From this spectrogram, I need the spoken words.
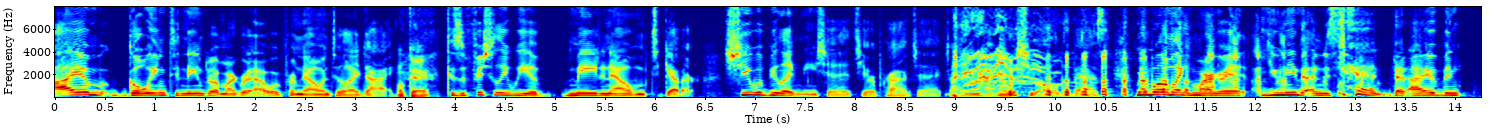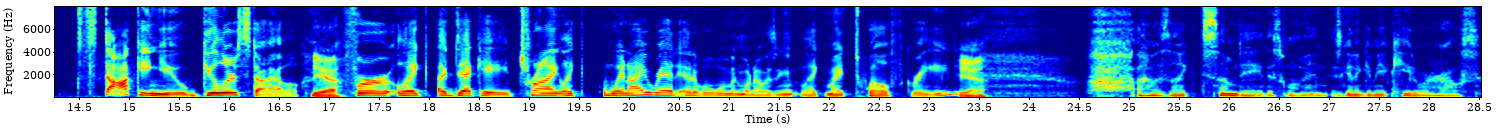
I am going to name drop Margaret Atwood from now until I die. Okay. Because officially we have made an album together. She would be like, Measha, it's your project. I, I wish you all the best. Meanwhile, I'm like, Margaret, you need to understand that I have been stalking you, Giller style, Yeah. for like a decade, trying like. When I read Edible Woman when I was in like my 12th grade, yeah. I was like, someday this woman is going to give me a key to her house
